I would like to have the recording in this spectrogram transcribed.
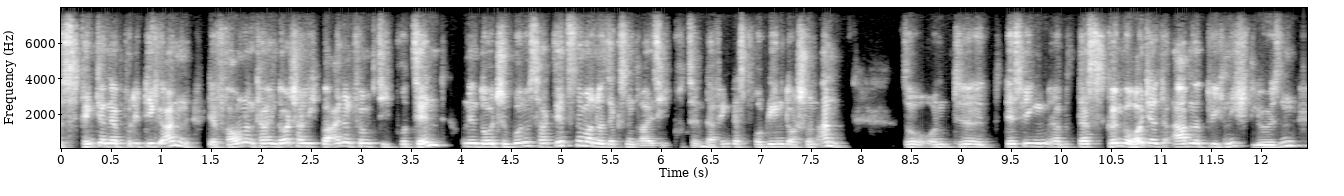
Das fängt ja in der Politik an. Der Frauenanteil in Deutschland liegt bei 51 Prozent und im Deutschen Bundestag sitzen immer nur 36 Prozent. Da fängt das Problem doch schon an. So, und äh, deswegen, äh, das können wir heute Abend natürlich nicht lösen.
